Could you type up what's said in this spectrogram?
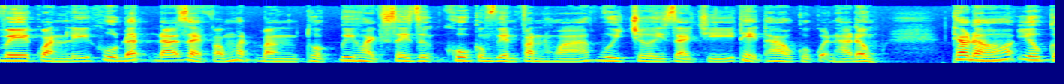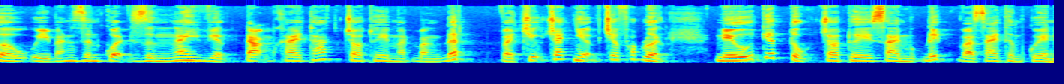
về quản lý khu đất đã giải phóng mặt bằng thuộc quy hoạch xây dựng khu công viên văn hóa, vui chơi, giải trí, thể thao của quận Hà Đông. Theo đó, yêu cầu Ủy ban dân quận dừng ngay việc tạm khai thác cho thuê mặt bằng đất và chịu trách nhiệm trước pháp luật nếu tiếp tục cho thuê sai mục đích và sai thẩm quyền.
